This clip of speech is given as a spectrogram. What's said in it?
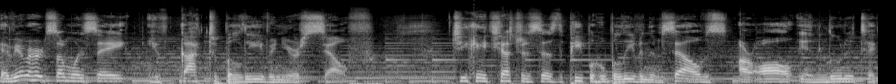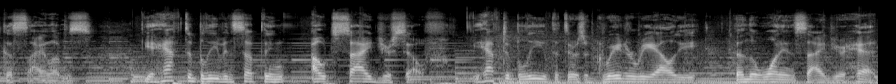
Have you ever heard someone say, You've got to believe in yourself? G.K. Chesterton says the people who believe in themselves are all in lunatic asylums. You have to believe in something outside yourself. You have to believe that there's a greater reality than the one inside your head.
